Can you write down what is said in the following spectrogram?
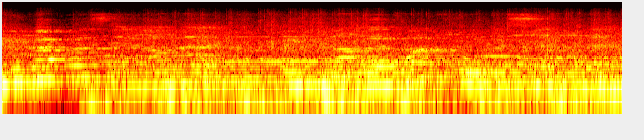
Mango Peppers and another in number one, Forest Center.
